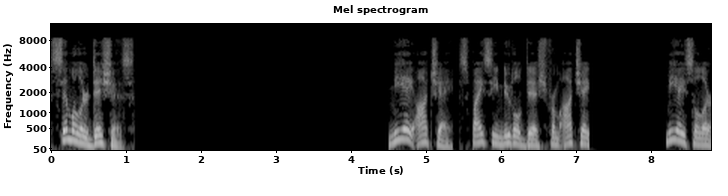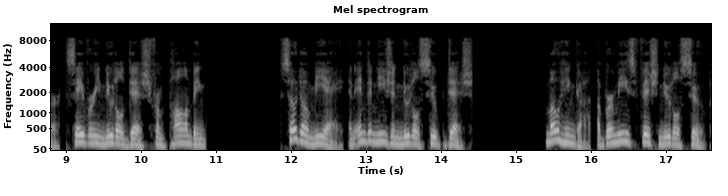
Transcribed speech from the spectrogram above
Similar dishes. Mie Aceh, spicy noodle dish from Aceh Mie Salur, savory noodle dish from Palembang. Soto mie, an Indonesian noodle soup dish. Mohinga, a Burmese fish noodle soup.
